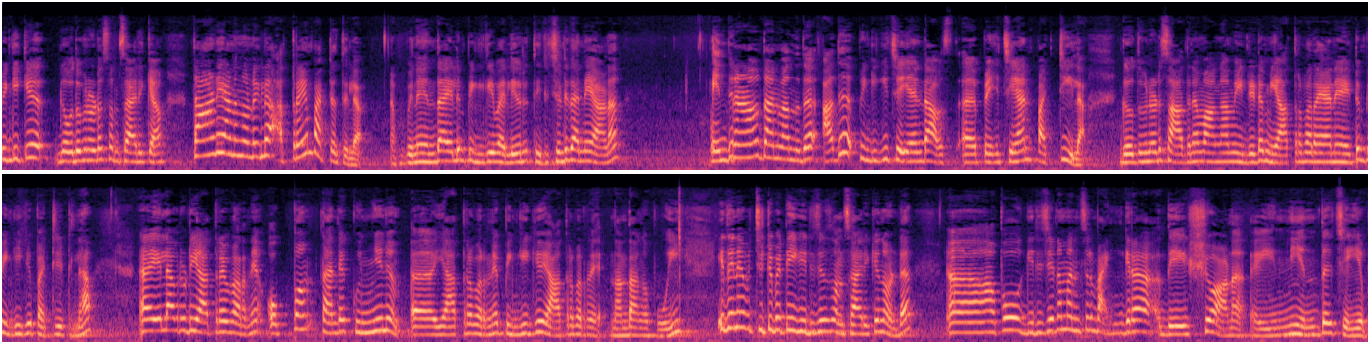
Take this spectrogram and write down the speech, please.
പിങ്കിക്ക് ഗൗതമനോട് സംസാരിക്കാം. താഴെയാണെന്നുണ്ടെങ്കിൽ അത്രയും പറ്റത്തില്ല. അപ്പൊ പിന്നെ എന്തായാലും പിങ്കിക്ക് വലിയൊരു തിരിച്ചടി തന്നെയാണ്. എന്തിനാണോ താൻ വന്നത്? അത് പിങ്കിക്ക് ചെയ്യേണ്ട അവസ്ഥ ചെയ്യാൻ പറ്റിയില്ല. ഗൗതമിനോട് സാധനം വാങ്ങാൻ വേണ്ടിയിട്ടും യാത്ര പറയാനായിട്ടും പിങ്കിക്ക് പറ്റിയിട്ടില്ല. എല്ലാവരോടും യാത്ര പറഞ്ഞ് ഒപ്പം തന്റെ കുഞ്ഞിനും യാത്ര പറഞ്ഞ് പിങ്കിക്കും യാത്ര പറഞ്ഞ് നന്ദ അങ്ങ് പോയി. ഇതിനെ ചുറ്റുപറ്റി ഗിരിജ സംസാരിക്കുന്നുണ്ട്. അപ്പോൾ ഗിരിജയുടെ മനസ്സിന് ഭയങ്കര ദേഷ്യമാണ്. ഇനി എന്ത് ചെയ്യും?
